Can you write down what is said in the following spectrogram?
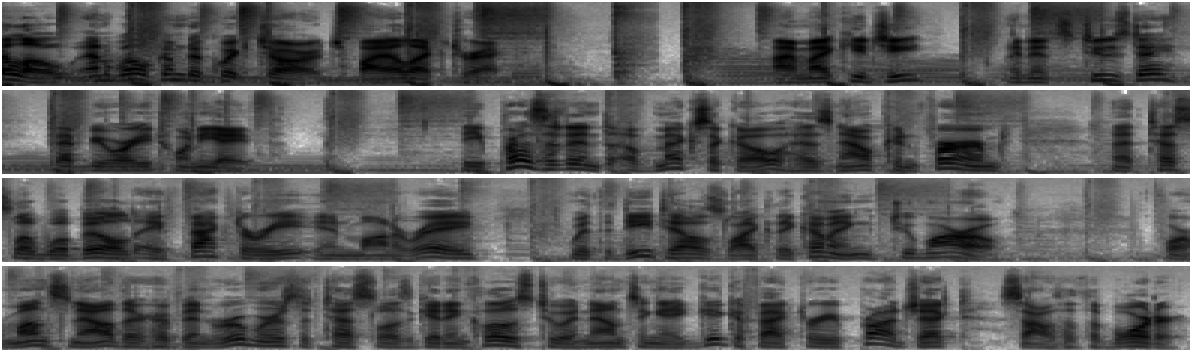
Hello, and welcome to Quick Charge by Electrek. I'm Mikey G, and it's Tuesday, February 28th. The President of Mexico has now confirmed that Tesla will build a factory in Monterrey, with the details likely coming tomorrow. For months now, there have been rumors that Tesla is getting close to announcing a Gigafactory project south of the border.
